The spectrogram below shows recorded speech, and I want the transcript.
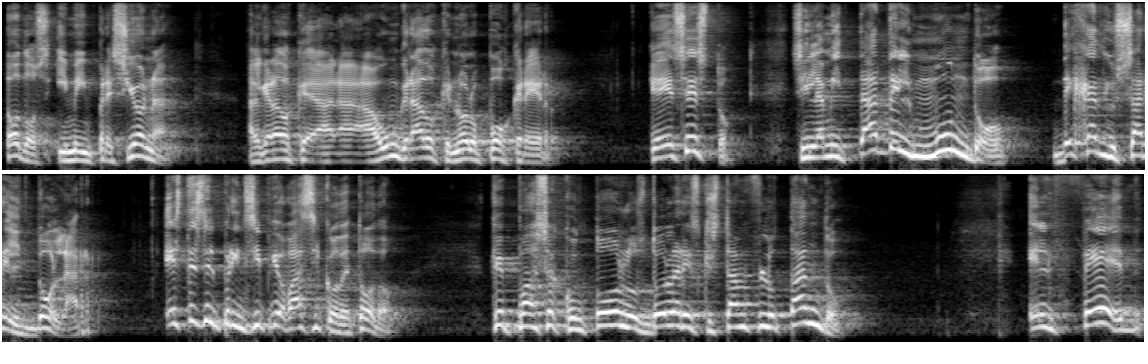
todos. Y me impresiona al grado que, a, a un grado que no lo puedo creer. ¿Qué es esto? Si la mitad del mundo deja de usar el dólar, este es el principio básico de todo. ¿Qué pasa con todos los dólares que están flotando? El Fed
